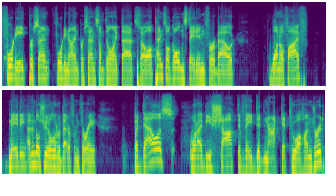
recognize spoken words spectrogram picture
48%, 49%, something like that. So I'll pencil Golden State in for about 105, maybe. I think they'll shoot a little bit better from three. But Dallas, would I be shocked if they did not get to 100?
